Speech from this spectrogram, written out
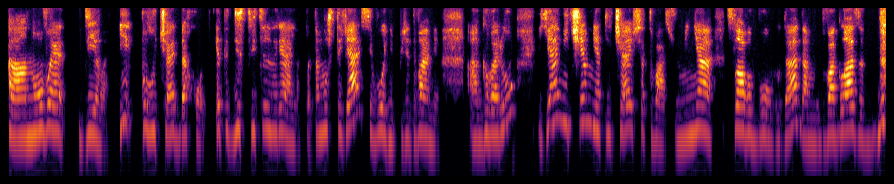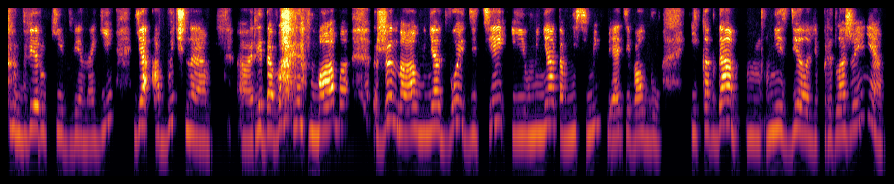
а, новое дело и получать доход. Это действительно реально, потому что я сегодня перед вами а, говорю, я ничем не отличаюсь от вас. У меня, слава богу, да, там два глаза, две руки, две ноги. Я обычная а, рядовая мама, жена, у меня двое детей, и у меня там не семи пядей во лбу. И когда мне сделали предложение,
